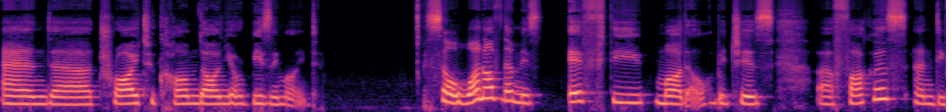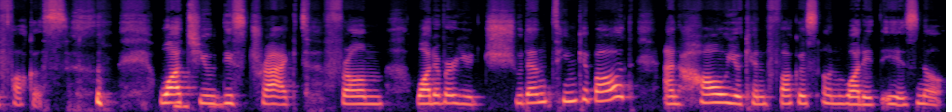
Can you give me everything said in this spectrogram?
and uh, try to calm down your busy mind. So one of them is FD model, which is uh, focus and defocus. what you distract from whatever you shouldn't think about and how you can focus on what it is now.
